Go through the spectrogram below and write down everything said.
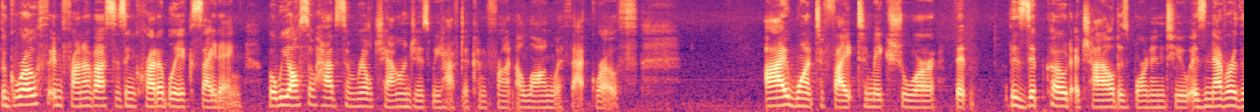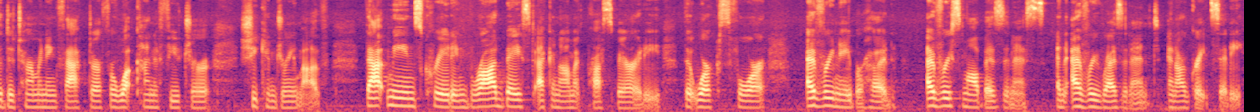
The growth in front of us is incredibly exciting, but we also have some real challenges we have to confront along with that growth. I want to fight to make sure that the zip code a child is born into is never the determining factor for what kind of future she can dream of. That means creating broad-based economic prosperity that works for every neighborhood, every small business, and every resident in our great city.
